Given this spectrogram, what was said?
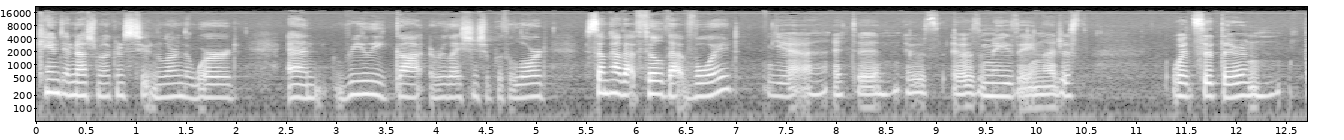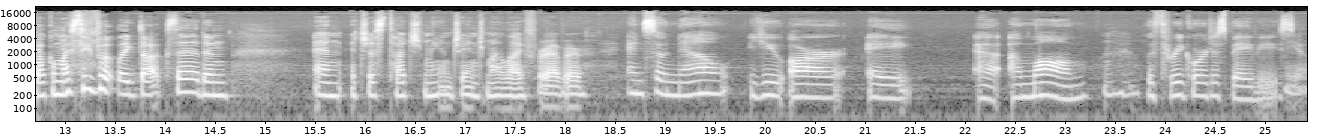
came to International Miracle Institute and learned the word and really got a relationship with the Lord, somehow that filled that void. Yeah, it did. It was it was amazing. I just would sit there and buckle my seatbelt like Doc said and and it just touched me and changed my life forever. And so now you are a a, a mom Mm-hmm. with three gorgeous babies, Yeah.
